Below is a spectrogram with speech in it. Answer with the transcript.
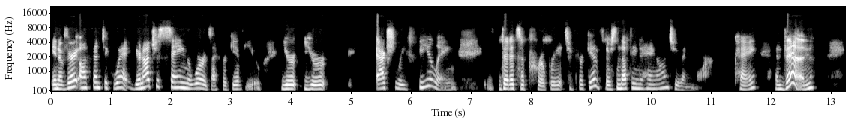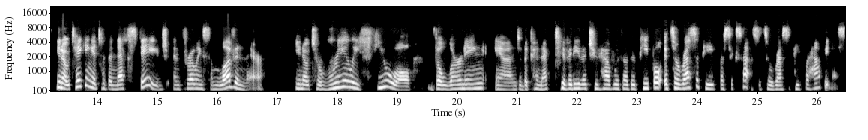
in a very authentic way. You're not just saying the words i forgive you. You're you're actually feeling that it's appropriate to forgive. There's nothing to hang on to anymore. Okay. And then, you know, taking it to the next stage and throwing some love in there, you know, to really fuel the learning and the connectivity that you have with other people. It's a recipe for success, it's a recipe for happiness.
